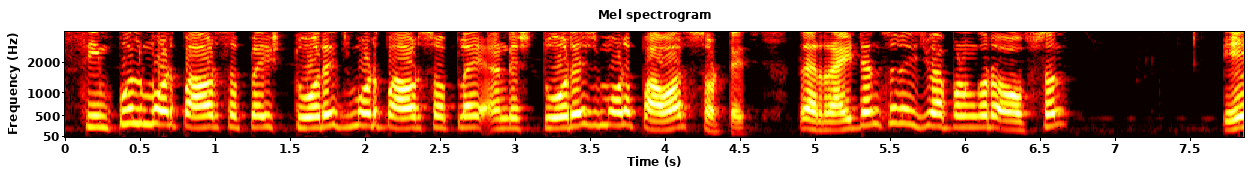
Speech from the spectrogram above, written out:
power supply simple mode power supply storage mode power supply and storage mode power storage तो रईट आंसर हो ऑप्शन ए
